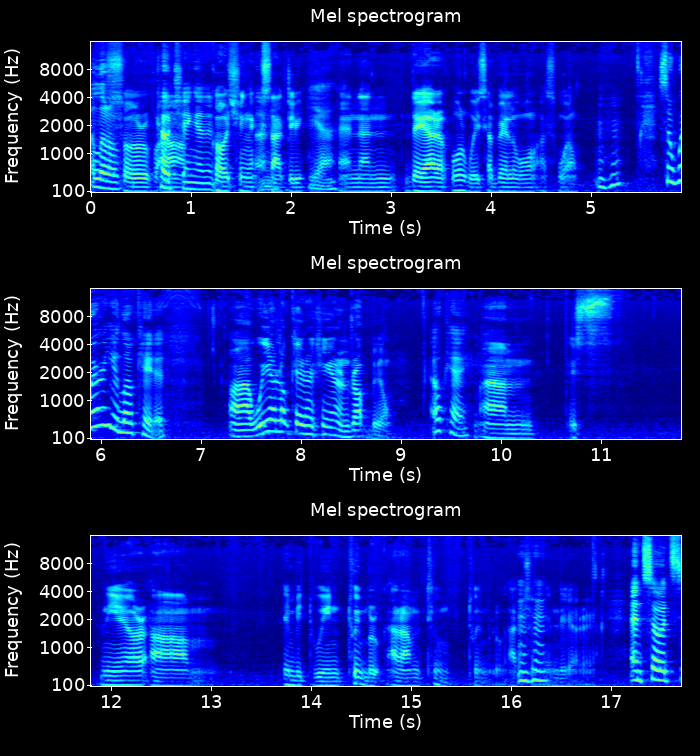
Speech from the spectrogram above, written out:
A little sort of uh, coaching and- coaching and- exactly. yeah. and then they are always available as well. hmm So where are you located? Uh, we are located here in Rockville. Okay. Um, it's near, um, in between Twinbrook, around Twin, Twinbrook, actually, in the area. And so it's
